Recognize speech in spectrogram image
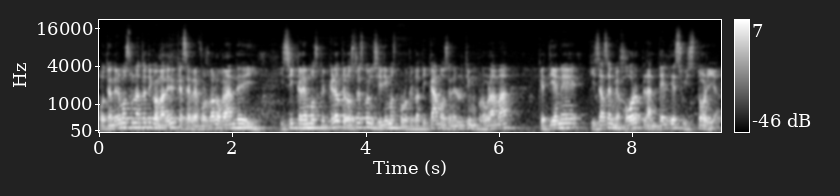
¿O tendremos un Atlético de Madrid que se reforzó a lo grande y, y sí creemos que creo que los tres coincidimos por lo que platicamos en el último programa que tiene quizás el mejor plantel de su historia,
